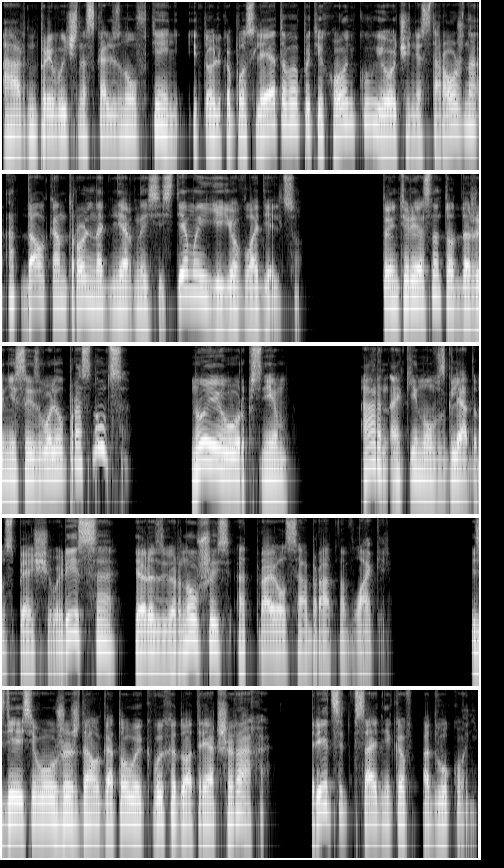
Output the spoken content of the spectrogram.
Арн привычно скользнул в тень и только после этого потихоньку и очень осторожно отдал контроль над нервной системой ее владельцу. То интересно, тот даже не соизволил проснуться. Ну и урк с ним. Арн окинул взглядом спящего Риса и, развернувшись, отправился обратно в лагерь. Здесь его уже ждал готовый к выходу отряд Шираха, 30 всадников о двуконь.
